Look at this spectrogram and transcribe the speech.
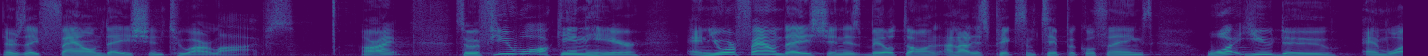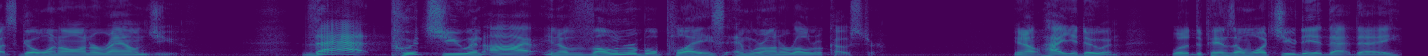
There's a foundation to our lives. All right? So if you walk in here and your foundation is built on, and I just picked some typical things, what you do and what's going on around you. That puts you and I in a vulnerable place and we're on a roller coaster. You know, how you doing? Well, it depends on what you did that day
